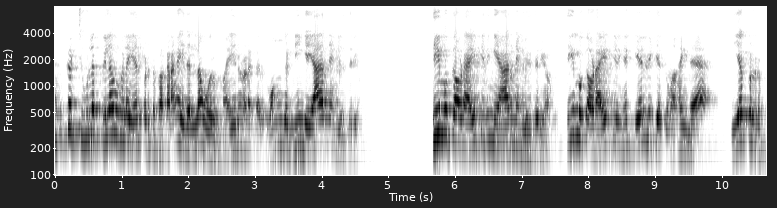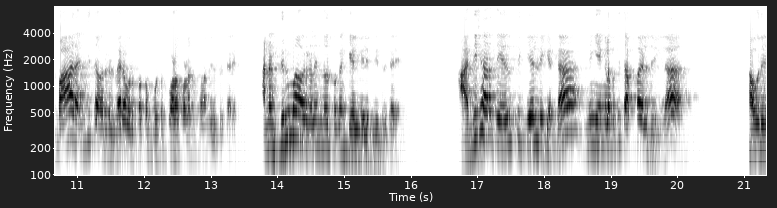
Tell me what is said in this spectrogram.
உட்கட்சிக்குள்ள பிளவுகளை ஏற்படுத்த பார்க்கறாங்க. இதெல்லாம் ஒரு மயிரும் நடக்காது. உங்க நீங்க யாருன்னு எங்களுக்கு தெரியும். திமுகவோட ஐடிவிங்க யாருன்னு எங்களுக்கு தெரியும். திமுகவோட ஐடிவிங்க கேள்வி கேட்கும் வகையில இயக்குனர் ப ரஞ்சித் அவர்கள் வேற ஒரு பக்கம் போட்டு பொல பொலன்னு பொழந்துகிட்டு இருக்காரு. அண்ணன் திருமா அவர்களை இன்னொரு பக்கம் கேள்வி எழுப்பிக்கிட்டு இருக்காரு. அதிகாரத்தை எதிர்த்து கேள்வி கேட்டா நீங்க எங்களை பத்தி தப்பா எழுதுவீங்களா? அவரு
